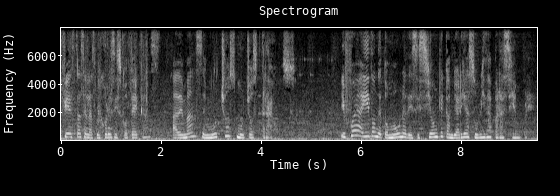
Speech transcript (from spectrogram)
Fiestas en las mejores discotecas, además de muchos, muchos tragos. Y fue ahí donde tomó una decisión que cambiaría su vida para siempre.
